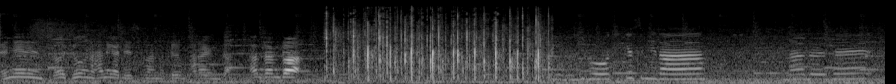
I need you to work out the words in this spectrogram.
내년에는 더 좋은 한 해가 됐으면 하는 그런 바람입니다. 감사합니다. 찍겠습니다. 하나, 둘, 셋.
